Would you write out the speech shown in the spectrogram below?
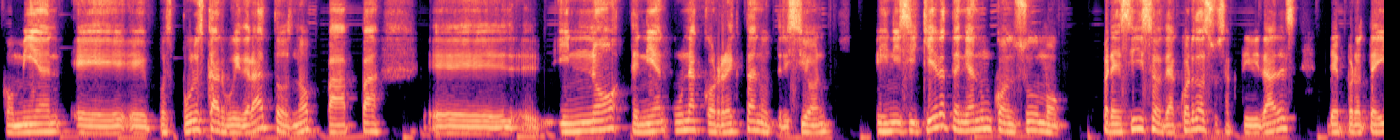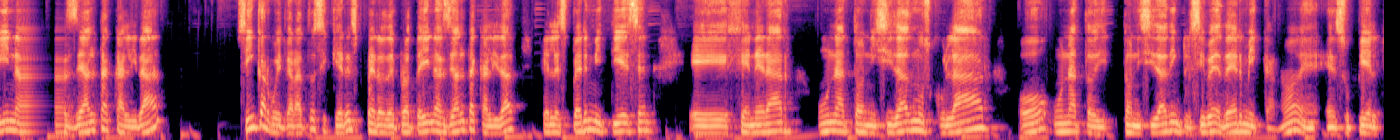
comían eh, eh, pues puros carbohidratos, ¿no? Papa, eh, y no tenían una correcta nutrición y ni siquiera tenían un consumo preciso, de acuerdo a sus actividades, de proteínas de alta calidad, sin carbohidratos si quieres, pero de proteínas de alta calidad que les permitiesen eh, generar una tonicidad muscular o una tonicidad inclusive dérmica ¿no? Eh, en, su piel.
